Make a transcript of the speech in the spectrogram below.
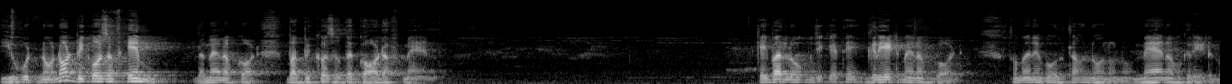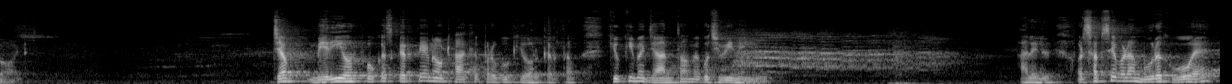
You would know, not because of him, the man of God, but because of the God of man. कई बार लोग मुझे कहते हैं ग्रेट मैन ऑफ़ गॉड तो मैंने बोलता हूँ no no no man of great God जब मेरी ओर फोकस करते हैं मैं उठा के प्रभु की ओर करता हूँ क्योंकि मैं जानता हूँ मैं कुछ भी नहीं हूँ हाले और सबसे बड़ा मूर्ख वो है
